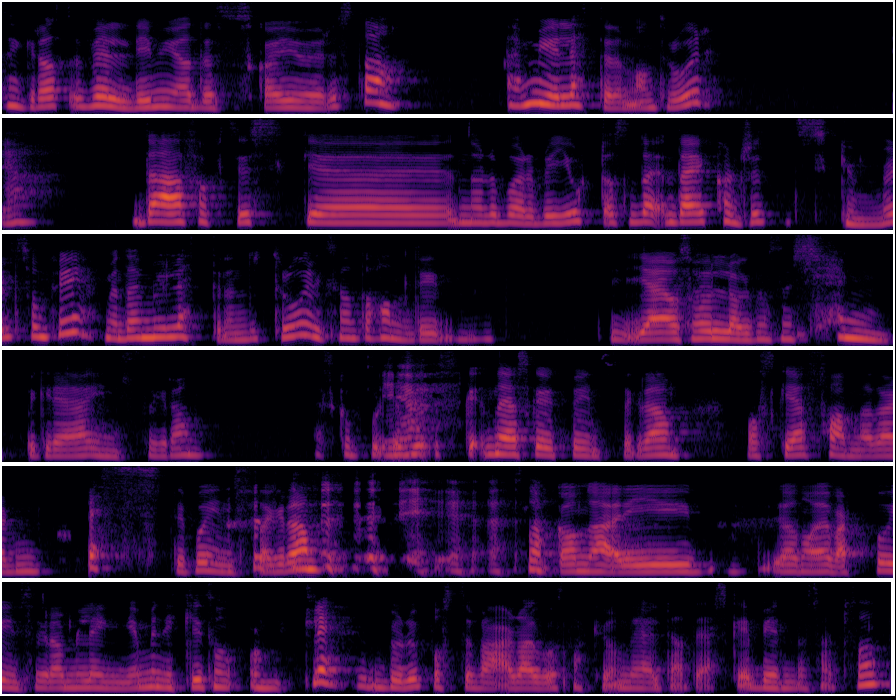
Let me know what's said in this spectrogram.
tenker at veldig mye av det som skal gjøres, da, er mye lettere enn man tror. Ja. Det er faktisk, eh, når det bare blir gjort altså det, er kanskje skummelt som fy, men det er mye lettere enn du tror. handler, jeg også har lagd en sånn kjempegreie av Instagram. Jeg skal, jeg skal, når jeg skal ut på Instagram, da skal jeg faen meg være den beste på Instagram. Snakka om det her i Ja, nå har jeg vært på Instagram lenge, men ikke sånn ordentlig. Jeg burde poste hver dag og snakke om det hele tida. At jeg skal begynne med snart sånn.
